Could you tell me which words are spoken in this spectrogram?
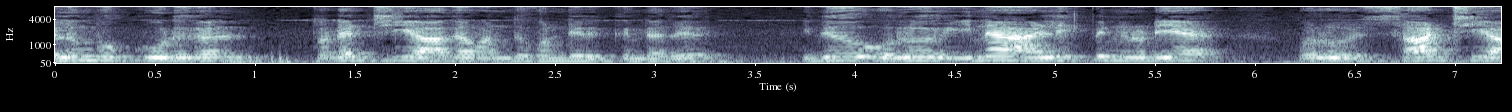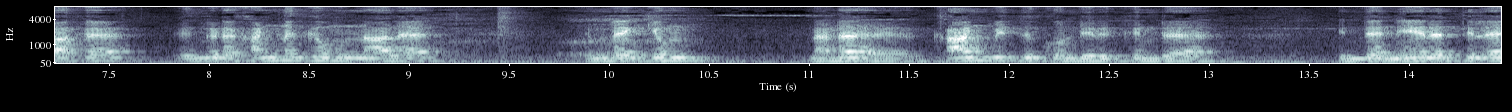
எலும்புக்கூடுகள் தொடர்ச்சியாக வந்து கொண்டிருக்கின்றது. இது ஒரு இன அழிப்பினுடைய ஒரு சாட்சியாக எங்களோட கண்ணுக்கு முன்னால இன்றைக்கும் நட காண்பித்து கொண்டிருக்கின்ற இந்த நேரத்தில்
